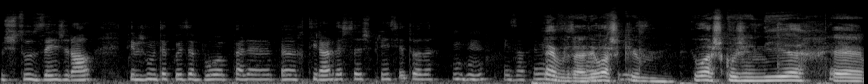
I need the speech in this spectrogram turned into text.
os estudos em geral, temos muita coisa boa para, para retirar desta experiência toda. Uhum, exatamente. É verdade, eu Acaba acho que eu acho que hoje em dia é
